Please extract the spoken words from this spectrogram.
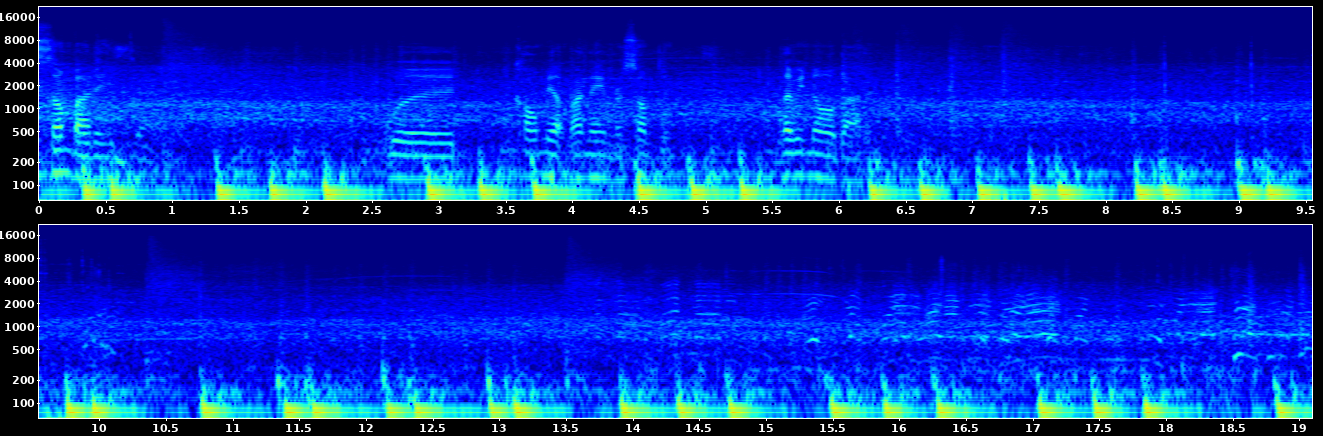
Somebody would call me up my name or something. Let me know about it. Go back over 46. Check Mike 46. Check 25.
